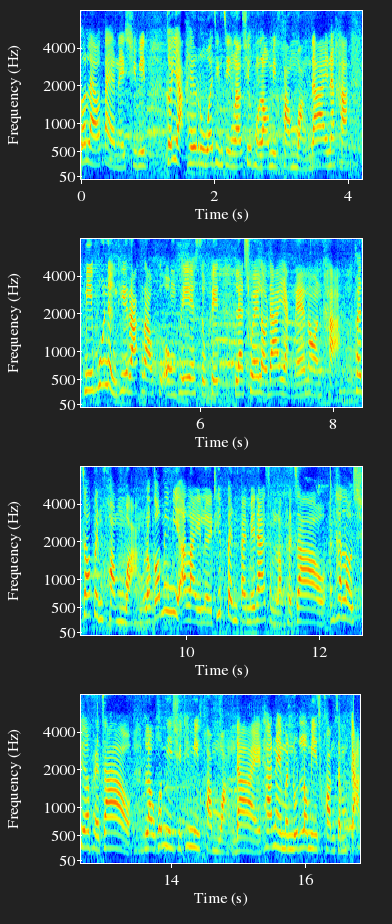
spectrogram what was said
ก็แล้วแต่ในชีวิต ก็อยากให้รู้ว่าจริง ๆ แล้วชีวิตของเรามีความหวังได้นะคะ มีผู้หนึ่งที่รักเราคือองค์พระเยซูคริสต์และช่วยเราได้อย่างแน่นอนค่ะพระเจ้าเป็นความหวัง แล้วก็ไม่มีอะไรเลยที่เป็นไปไม่ได้สำหรับพระเจ้า ถ้าเราเชื่อพระเจ้า เราก็มีชีวิตที่มีความหวังได้ ถ้าในมนุษย์เรามีความจำกัด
